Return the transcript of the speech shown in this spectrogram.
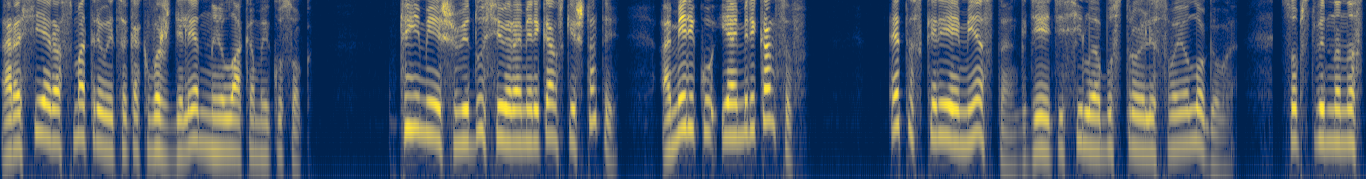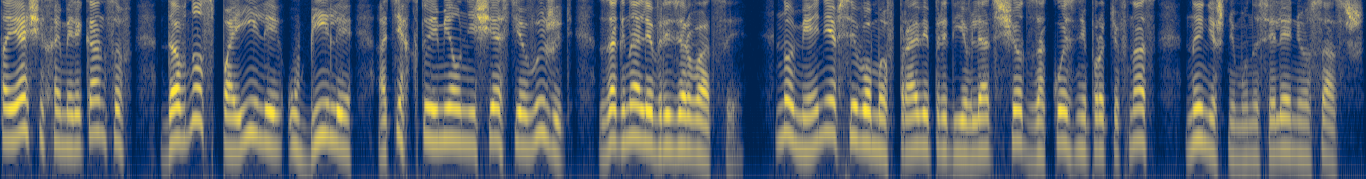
а Россия рассматривается как вожделенный лакомый кусок. Ты имеешь в виду североамериканские штаты? Америку и американцев? Это скорее место, где эти силы обустроили свое логово. Собственно, настоящих американцев давно споили, убили, а тех, кто имел несчастье выжить, загнали в резервации. Но менее всего мы вправе предъявлять счет за козни против нас нынешнему населению САСШ.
